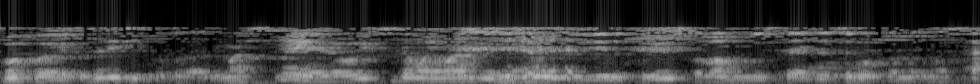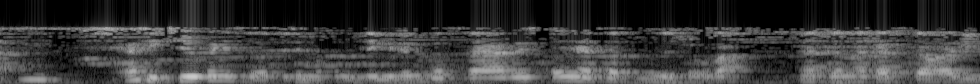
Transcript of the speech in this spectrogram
僕は一つ嬉しいことがあります。はいメールを一度も読まずに喋っているという人がおしたいとすごく思いました。うんしかし、9ヶ月が経ってしまったので、魅力が伝わる人には伝わったのでしょうが、なかなか伝わり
